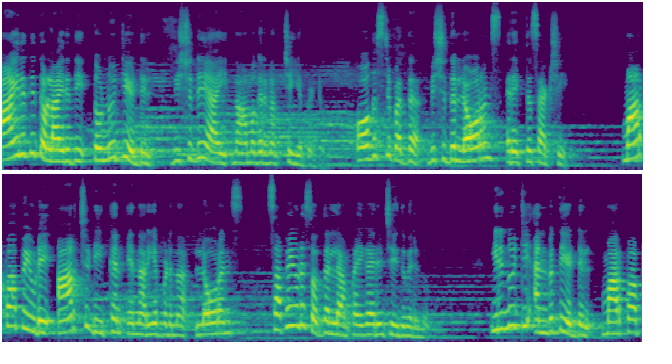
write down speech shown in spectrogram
ആയിരത്തി തൊള്ളായിരത്തി തൊണ്ണൂറ്റിയെട്ടിൽ വിശുദ്ധയായി നാമകരണം ചെയ്യപ്പെട്ടു. ഓഗസ്റ്റ് പത്ത് വിശുദ്ധ ലോറൻസ് രക്തസാക്ഷി. മാർപ്പാപ്പയുടെ ആർച്ച് ഡീക്കൻ എന്നറിയപ്പെടുന്ന ലോറൻസ് സഭയുടെ സ്വത്തെല്ലാം കൈകാര്യം ചെയ്തു വരുന്നു. ഇരുന്നൂറ്റി അൻപത്തി എട്ടിൽ മാർപ്പാപ്പ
